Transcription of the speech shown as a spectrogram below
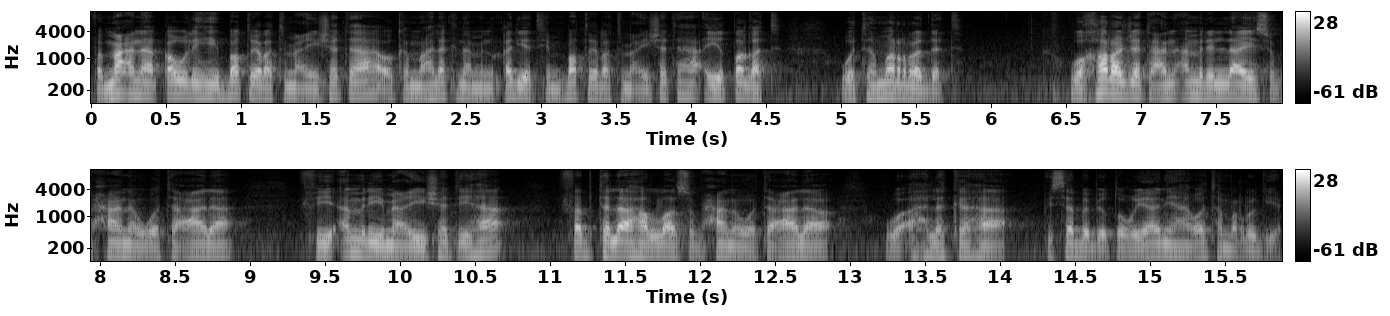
فمعنى قوله بطرت معيشتها وكما أهلكنا من قرية بطرت معيشتها أي طغت وتمردت وخرجت عن أمر الله سبحانه وتعالى في أمر معيشتها فابتلاها الله سبحانه وتعالى وأهلكها بسبب طغيانها وتمردها.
